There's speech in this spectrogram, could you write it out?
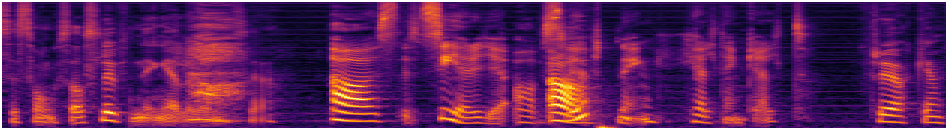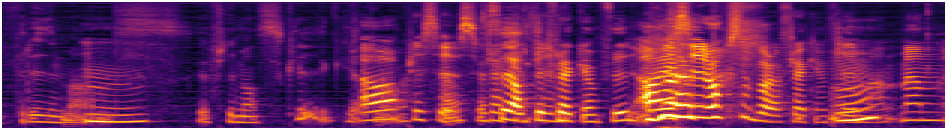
säsongsavslutning, eller vad man säga. Ja, serieavslutning helt enkelt. Fröken Frimans, Frimans krig. Ja, precis. Ja, jag Fröken säger alltid Fröken Friman. Ja, jag säger också bara Fröken Friman. Men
